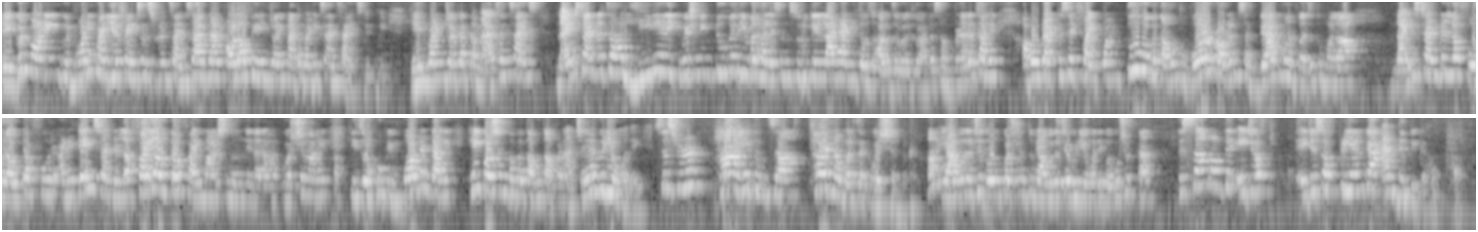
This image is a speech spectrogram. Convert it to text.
Hey, good morning, good morning, my dear friends and students. I'm Sadhnan. All of you enjoying mathematics and science with me. हे पण enjoy करता maths and science ninth स्टँडर्डचा हा linear equation in two variable हा lesson सुरू केलेला आहे आणि तो जा- जवळजवळ आता संपणारच आहे आपण practice eight five point two बघत आहोत वर्ड प्रॉब्लेम सगळ्यात महत्वाचं तुम्हाला नाईन्थ स्टँडर्डला फोर आउट ऑफ फोर आणि tenth स्टँडर्डला five out of five marks मिळून देणारा हा क्वेश्चन आहे की जो खूप इम्पॉर्टंट आहे हे क्वेश्चन बघत आहोत आपण आजच्या या व्हिडिओमध्ये सो स्टुडंट हा आहे तुमचा थर्ड नंबरचा क्वेश्चन या अगोदरचे दोन क्वेश्चन तुम्ही अगोदरच्या व्हिडिओमध्ये बघू शकता. The sum of the age of ages of Priyanka and Deepika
